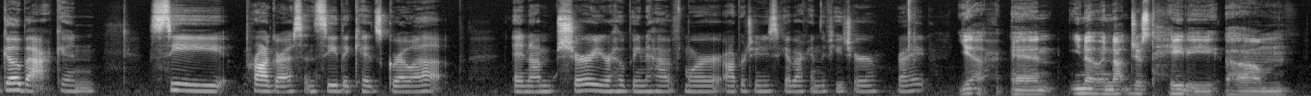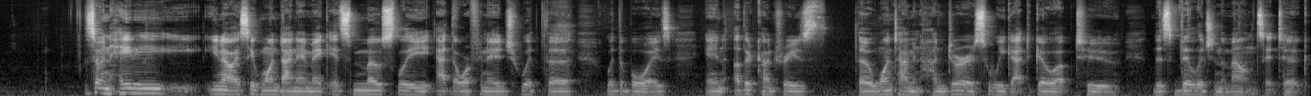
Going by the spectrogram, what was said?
go back and see progress and see the kids grow up. And i'm sure you're hoping to have more opportunities to go back in the future right? Yeah. And you know and not just haiti um so in Haiti, you know, I see one dynamic. It's mostly at the orphanage with the with the boys. In other countries, the one time in Honduras, we got to go up to this village in the mountains. It took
